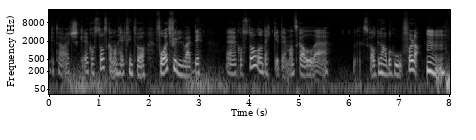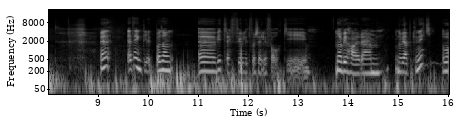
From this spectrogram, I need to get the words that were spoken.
vegetarisk eh, kosthold skal man helt fint få, få et fullverdig kosthold og dekket det man skal, skal kunne ha behov for, da. Mm. Men jeg tenker litt på sånn Vi treffer jo litt forskjellige folk i, når, vi har, når vi er på klinikk. Og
